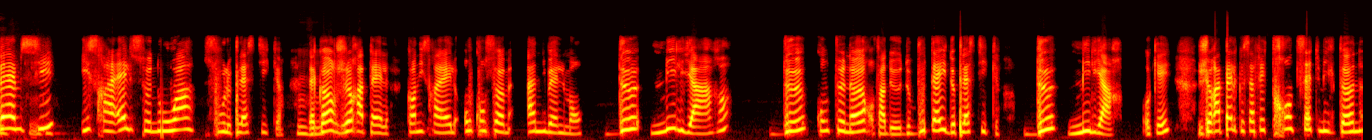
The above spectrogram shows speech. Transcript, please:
même si mhm. Israël se noie sous le plastique. Mhm. D'accord? Je rappelle qu'en Israël, on consomme annuellement 2 milliards de conteneurs, enfin de, bouteilles de plastique. 2 milliards. OK? Je rappelle que ça fait 37 000 tonnes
